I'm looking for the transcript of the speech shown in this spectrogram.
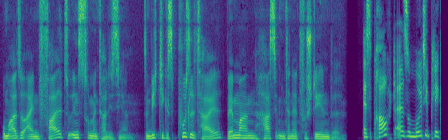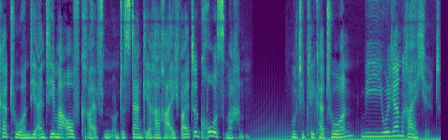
um also einen Fall zu instrumentalisieren. Das ist ein wichtiges Puzzleteil, wenn man Hass im Internet verstehen will. Es braucht also Multiplikatoren, die ein Thema aufgreifen und es dank ihrer Reichweite groß machen. Multiplikatoren wie Julian Reichelt.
